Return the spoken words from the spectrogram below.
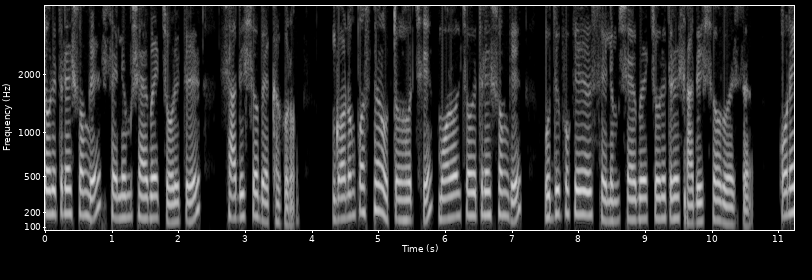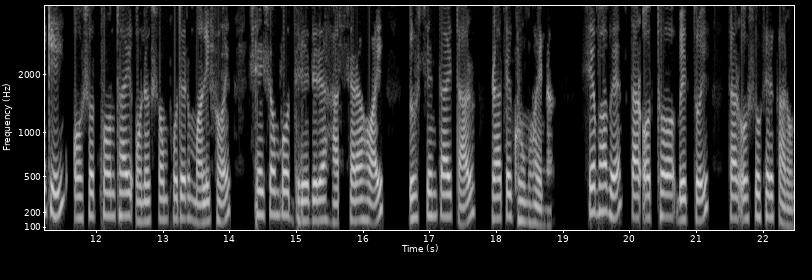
চরিত্রের সঙ্গে সেলিম সাহেবের চরিত্রের সাদৃশ্য ব্যাখ্যা করো গণং প্রশ্নের উত্তর হচ্ছে, মরল চরিত্রের সঙ্গে উদ্দীপকের সেলিম সাহেবের চরিত্রের সাদৃশ্য রয়েছে। অনেকেই অসৎ পন্থায় অনেক সম্পদের মালিক হয়, সেই সম্পদ ধীরে ধীরে হাতছাড়া হয়, দুশ্চিন্তায় তার রাতে ঘুম হয় না। সেভাবে তার অর্থ বৃত্তই তার অসুখের কারণ।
